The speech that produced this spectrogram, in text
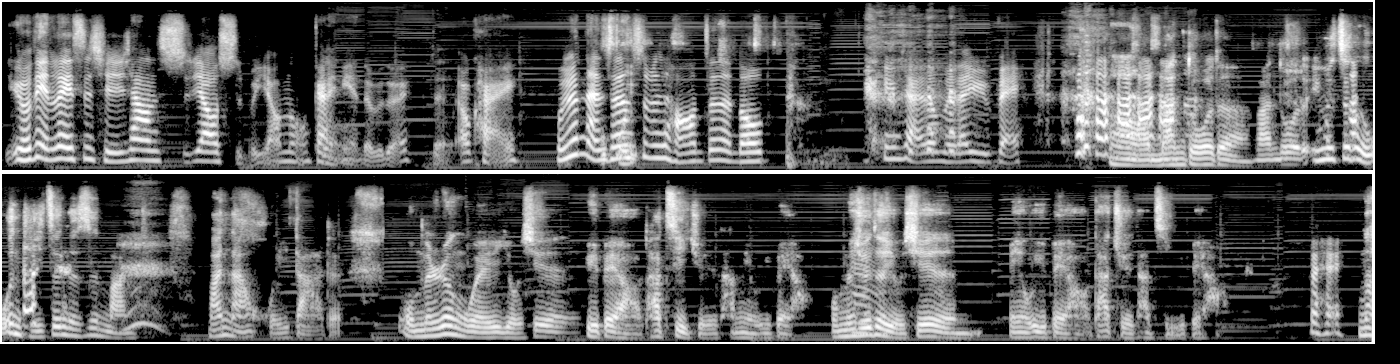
有点类似，其实像食药食不一样那种概念，对不对？对，OK。我觉得男生是不是好像真的都 听起来都没在预备？啊，蛮多的，蛮多的。因为这个问题真的是蛮蛮难回答的。我们认为有些人预备好，他自己觉得他没有预备好；我们觉得有些人没有预备好，他觉得他自己预备好。对，那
